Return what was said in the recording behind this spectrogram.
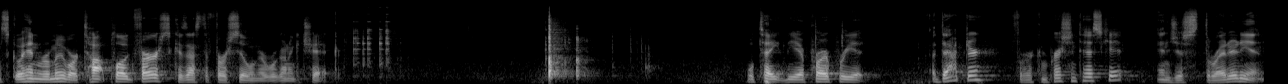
Let's go ahead and remove our top plug first because that's the first cylinder we're going to check. We'll take the appropriate adapter for our compression test kit and just thread it in.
